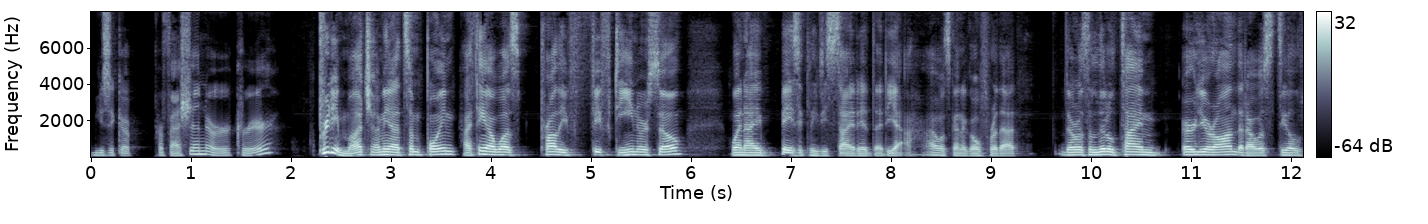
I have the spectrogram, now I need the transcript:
music a profession or a career? Pretty much. I mean, at some point, I think I was probably 15 or so when I basically decided that, yeah, I was going to go for that. There was a little time earlier on that I was still,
